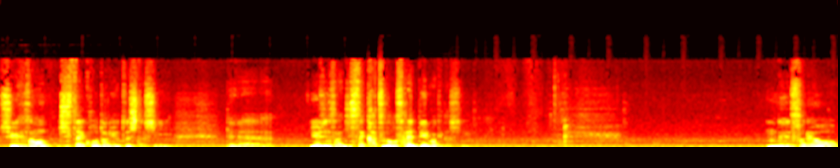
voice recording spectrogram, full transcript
周平さんは実際行動に移したし、えー、ユージンさんは実際活動されているわけだし。でそれを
